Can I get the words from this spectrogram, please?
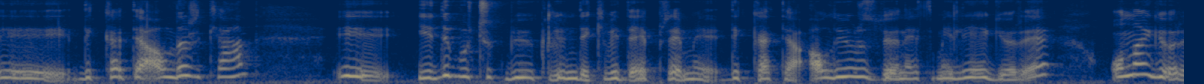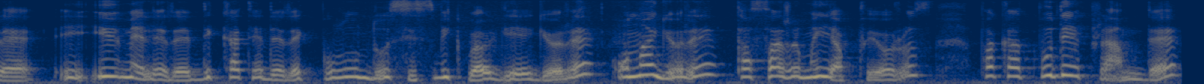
e, dikkate alırken e, 7,5 büyüklüğündeki bir depremi dikkate alıyoruz yönetmeliğe göre. Ona göre e, ivmelere dikkat ederek bulunduğu sismik bölgeye göre ona göre tasarımı yapıyoruz. Fakat bu depremde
